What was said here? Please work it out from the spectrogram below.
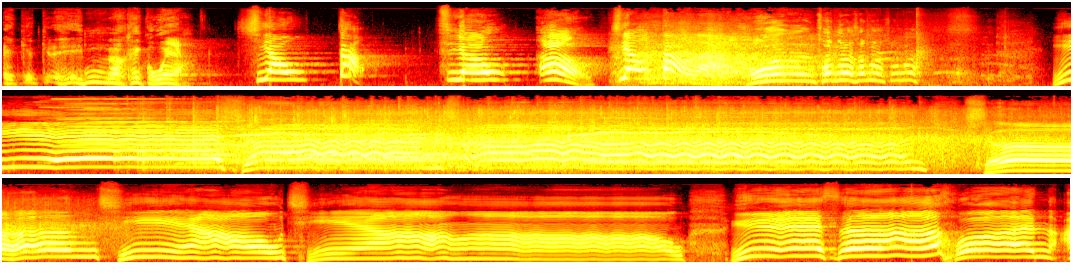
诶诶诶，唔系嗰个呀？骄到，骄傲，骄到啦！哦，唱歌，唱歌，唱歌。夜深沉，声悄悄，月色昏暗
